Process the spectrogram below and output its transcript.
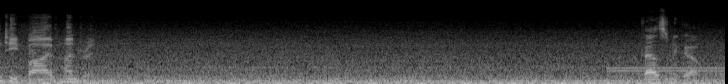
2,500. Thousand to go.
